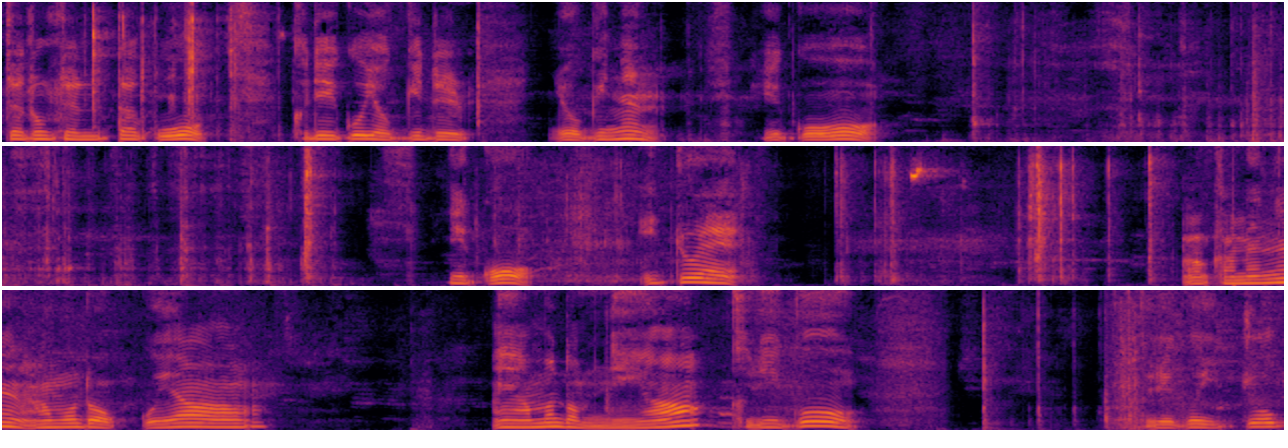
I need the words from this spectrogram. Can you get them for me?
자동차를 타고 그리고 여기를 여기는 이거 이거 이쪽에 어, 가면은 아무도 없고요. 아니 아무도 없네요. 그리고 그리고 이쪽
